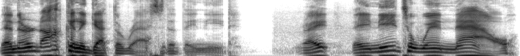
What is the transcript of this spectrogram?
then they're not going to get the rest that they need, right? They need to win now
